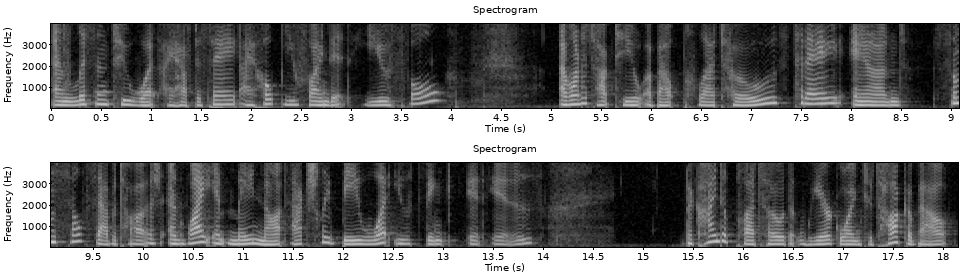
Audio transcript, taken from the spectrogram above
and listen to what I have to say. I hope you find it useful. I want to talk to you about plateaus today and some self sabotage and why it may not actually be what you think it is. The kind of plateau that we are going to talk about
